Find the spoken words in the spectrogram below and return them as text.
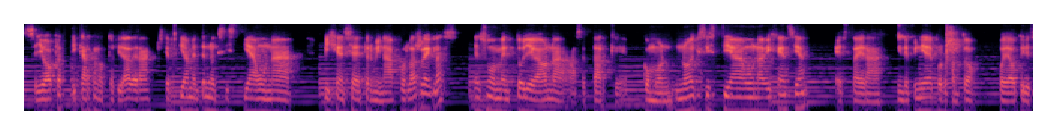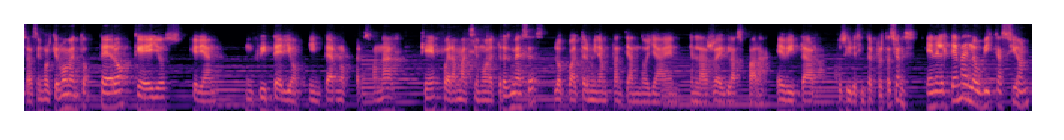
se llevó a platicar con la autoridad era que efectivamente no existía una vigencia determinada por las reglas. En su momento llegaron a aceptar que como no existía una vigencia, esta era indefinida y por lo tanto podía utilizarse en cualquier momento, pero que ellos querían un criterio interno personal que fuera máximo de tres meses, lo cual terminan planteando ya en, en, las reglas para evitar posibles interpretaciones. En el tema de la ubicación,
